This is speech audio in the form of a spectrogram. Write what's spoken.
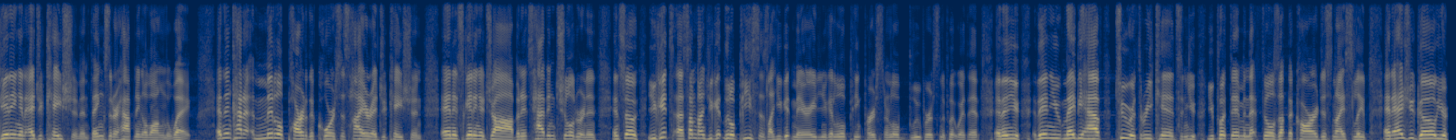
getting an education and things that are happening along the way. And then, kind of middle part of the course is higher education, and it's getting a job, and it's having children, and and so you get uh, sometimes you get little pieces like you get married, and you get a little pink person, or a little blue person to put with it, and then you then you maybe have two or three kids, and you you put them, and that fills up the card just nicely. And as you go, you're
